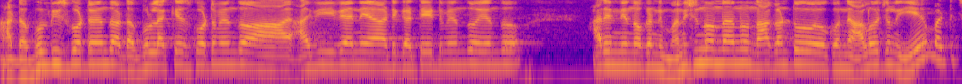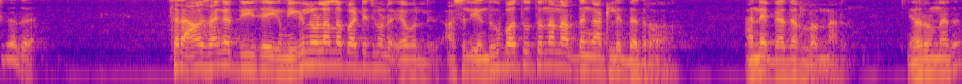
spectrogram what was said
ఆ డబ్బులు తీసుకోవటం ఏందో ఆ డబ్బులు లెక్కేసుకోవటం ఏందో అవి ఇవి అని వాటి కట్టేయటం ఏందో ఏందో. అరే నేను ఒకరిని మనిషిని ఉన్నాను నాకంటూ కొన్ని ఆలోచనలు ఏం పట్టించుకోదా. సరే ఆమె సంగతి తీసే ఇక మిగిలిన వాళ్ళన్నా పట్టించుకుంటారు. ఎవరు లేరు. అసలు ఎందుకు బతుకుతుందని అర్థం కావట్లేదు బెదరు. అనే బెదర్లు ఉన్నారు. ఎవరున్నారు?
